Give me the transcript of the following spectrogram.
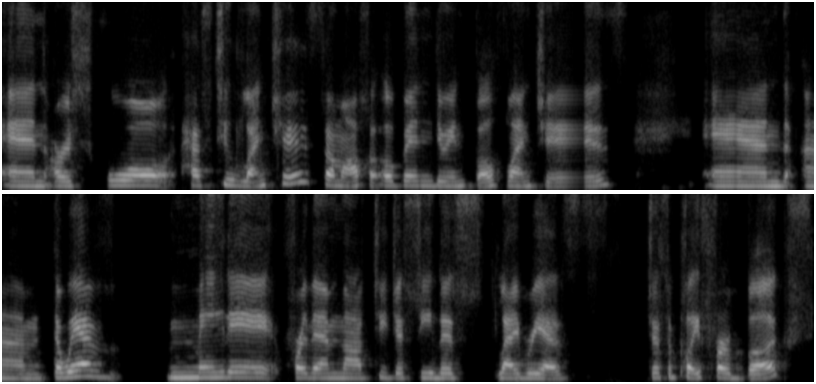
And our school has two lunches, so I'm also open doing both lunches. And um, the way I've made it for them not to just see this library as just a place for books,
